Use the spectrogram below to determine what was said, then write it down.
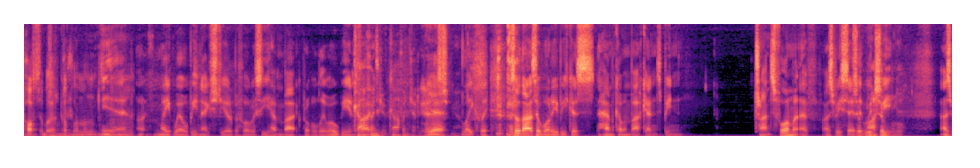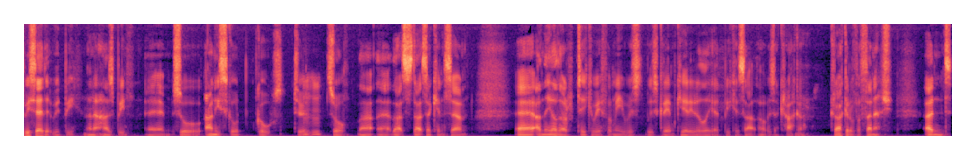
Possibly a couple of months. yeah, it might well be next year before we see him back. Probably will be. In Calf, fact, inju- calf injury. yeah, yes. likely. So that's a worry because him coming back in's been transformative, as we said It's a it would be, blow. as we said it would be, and it has been. Um, so and he scored goals too. So that uh, that's that's a concern. Uh, and the other takeaway for me was was Graham Carey related because that, that was a cracker, cracker of a finish. And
